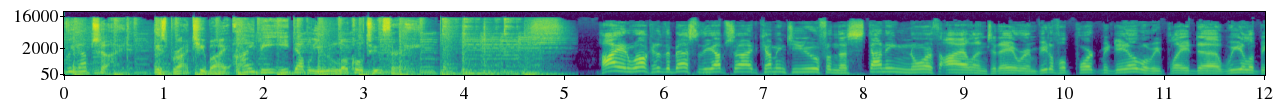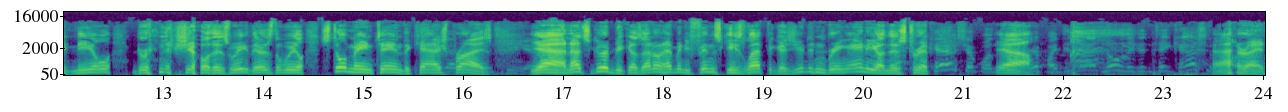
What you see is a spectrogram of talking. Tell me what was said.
The Upside is brought to you by IBEW Local 230. Hi, and welcome to the best of the upside, coming to you from the stunning North Island. Today, we're in beautiful Port McNeill, where we played uh, Wheel of McNeill during the show this week. There's the wheel, still maintained the cash prize. Yeah, and that's good because I don't have any Finskis left because you didn't bring any on this trip. Yeah. All right.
